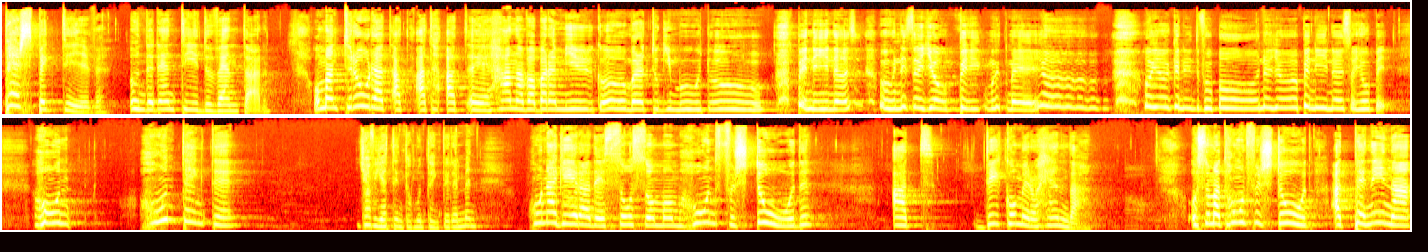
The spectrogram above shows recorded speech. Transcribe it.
perspektiv under den tid du väntar. Och man tror att, att, att, att eh, Hanna var bara mjuk och bara tog emot. Oh, Penina, hon är så jobbig mot mig. Oh, och jag kan inte få barn och jag, Penina är så jobbig. Hon, hon tänkte, jag vet inte om hon tänkte det, men hon agerade så som om hon förstod att det kommer att hända. Och som att hon förstod att Penina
